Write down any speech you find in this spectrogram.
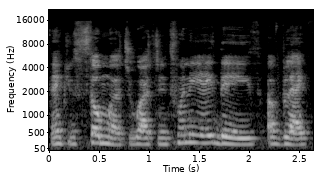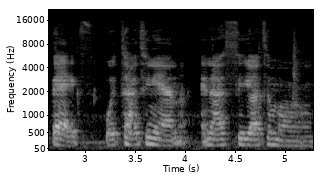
Thank you so much for watching 28 Days of Black Facts with Tatyana, and I'll see y'all tomorrow.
